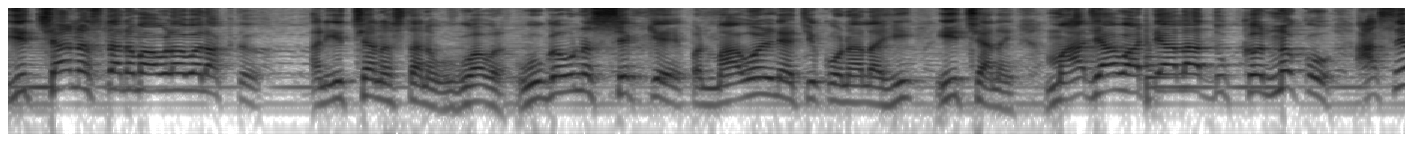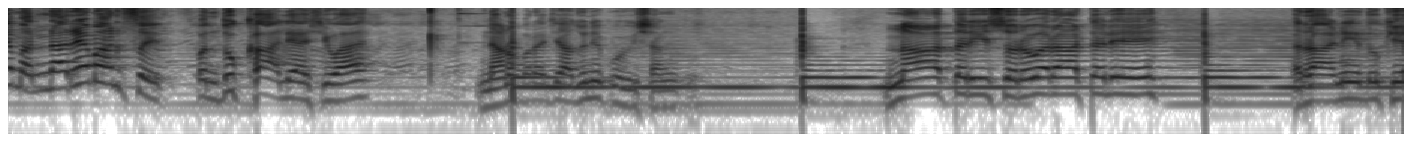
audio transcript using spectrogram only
इच्छा नसताना मावळावं लागतं आणि इच्छा नसताना उगवावं. उगवणं शक्य आहे पण मावळण्याची कोणालाही इच्छा नाही. माझ्या वाट्याला दुःख नको असे म्हणणारे माणसं आहेत. पण दुःख आल्याशिवाय ज्ञानोबराची अजून एक ओवी सांगतो. ना तरी सरोवर आटले राणी दुखी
